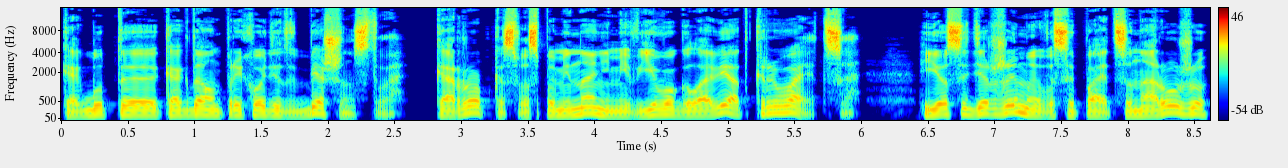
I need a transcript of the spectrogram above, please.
Как будто, когда он приходит в бешенство, коробка с воспоминаниями в его голове открывается — ее содержимое высыпается наружу,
